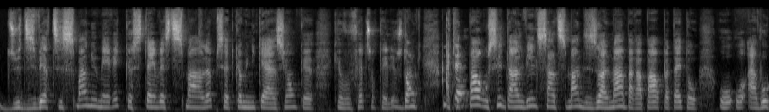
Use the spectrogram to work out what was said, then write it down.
du divertissement numérique que cet investissement-là, puis cette communication que, que vous faites sur TELUS. Donc, à quelque part aussi, d'enlever le sentiment d'isolement par rapport peut-être au, à, vos,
